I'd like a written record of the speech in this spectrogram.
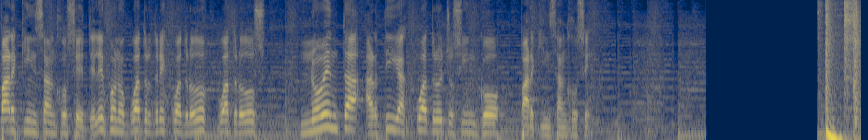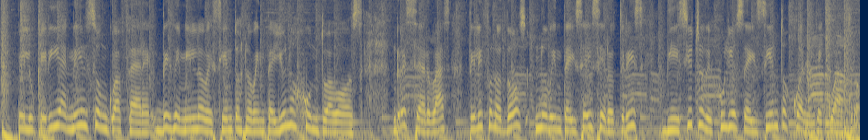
Parking San José, teléfono 4342-4290, Artigas 485, Parking San José. Peluquería Nelson Coafer, desde 1991 junto a vos. Reservas, teléfono 29603, 18 de julio 644.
